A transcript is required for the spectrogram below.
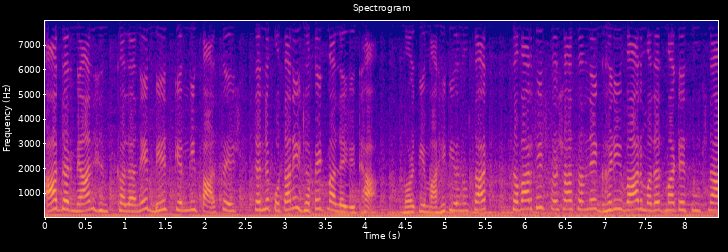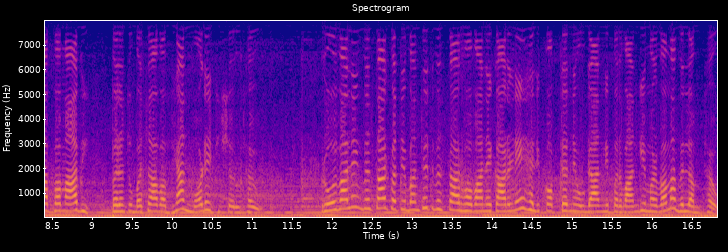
આ દરમિયાન હિમસ્ખલને બેઝ કેમ્પની પાસે જ તેમને પોતાની ઝપેટમાં લઈ લીધા. મળતી માહિતી અનુસાર સવારથી જ પ્રશાસનને ઘણીવાર મદદ માટે સૂચના આપવામાં આવી, પરંતુ બચાવ અભિયાન મોડેથી શરૂ થયું. રોલવાલિંગ વિસ્તાર પ્રતિબંધિત વિસ્તાર હોવાને કારણે હેલિકોપ્ટરને ઉડાનની પરવાનગી મળવામાં વિલંબ થયો.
